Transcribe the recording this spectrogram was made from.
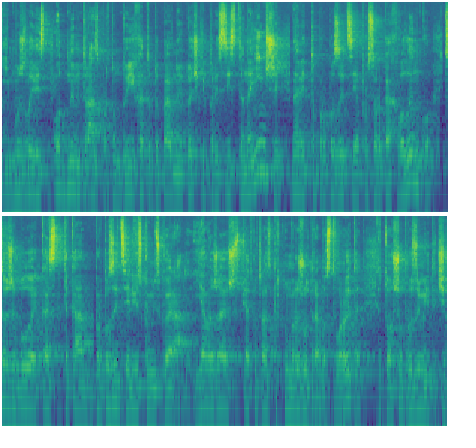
і можливість одним транспортом доїхати до певної точки, пересісти на інший, навіть то пропозиція про 40 хвилинку. Це вже була якась така пропозиція Львівської міської ради. Я вважаю, що спочатку транспортну мережу треба створити для того, щоб розуміти, чи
